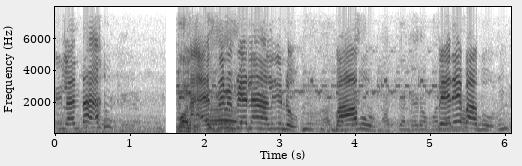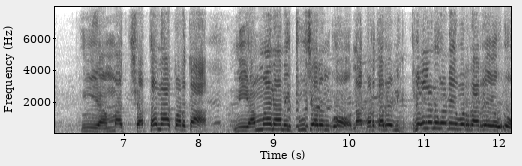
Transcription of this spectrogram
వీళ్ళంతా. ఐస్ క్రీమ్ అలిగిండు బాబు. పేరే బాబు. నీ అమ్మ చెత్త నా కొడక. మీ అమ్మ నాని చూశారనుకో నా కొడక రే నీకు పిల్లను కూడా ఇవ్వరు రే ఎవరు?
